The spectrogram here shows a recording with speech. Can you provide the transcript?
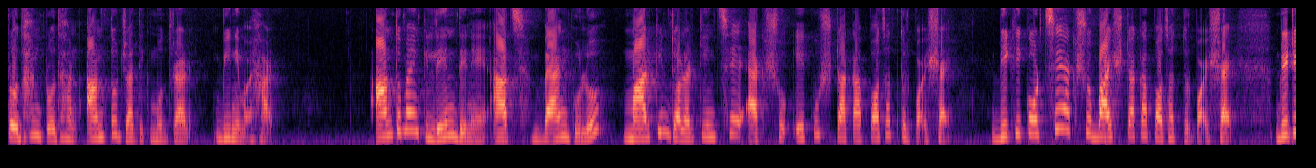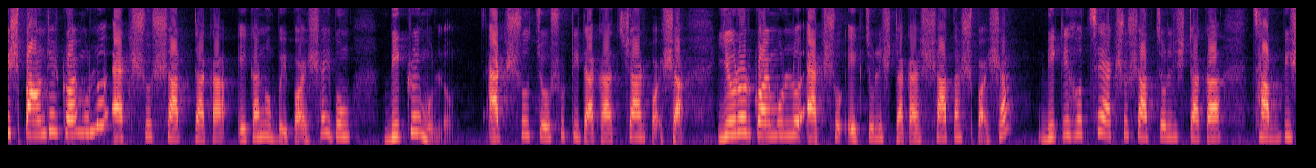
প্রধান প্রধান আন্তর্জাতিক মুদ্রার বিনিময় হার। আন্তঃব্যাংক লেনদেনে আজ ব্যাংকগুলো মার্কিন ডলার কিনছে একশো একুশ টাকা পঁচাত্তর পয়সায়। বিক্রি করছে একশো বাইশ টাকা পঁচাত্তর পয়সায়। ব্রিটিশ পাউন্ডের ক্রয় মূল্য একশো ষাট টাকা একানব্বই পয়সা এবং বিক্রয় মূল্য একশো চৌষট্টি টাকা চার পয়সা। ইউরোর ক্রয় মূল্য একশো একচল্লিশ টাকা সাতাশ পয়সা, বিক্রি হচ্ছে একশো সাতচল্লিশ টাকা ছাব্বিশ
